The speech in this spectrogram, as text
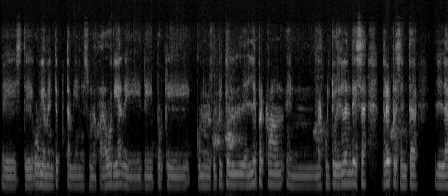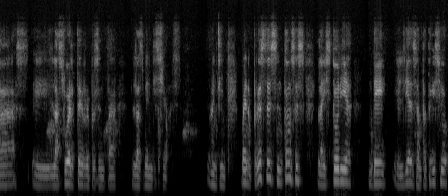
Este, obviamente también es una parodia de, porque, como les repito, el leprechaun en la cultura irlandesa representa las, eh, la suerte, representa las bendiciones. En fin, bueno, pero esta es entonces la historia del el Día de San Patricio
